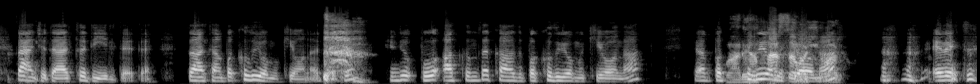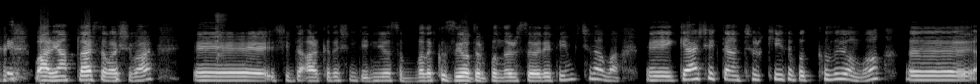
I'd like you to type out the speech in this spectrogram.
Bence delta değil dedi. Zaten bakılıyor mu ki ona dedi. Şimdi bu aklımda kaldı bakılıyor mu ki ona. Ya bakılıyor mu ki ona? evet, varyantlar savaşı var. Ee, şimdi arkadaşım dinliyorsa bana kızıyordur bunları söylediğim için ama e, gerçekten Türkiye'de bakılıyor mu? E,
